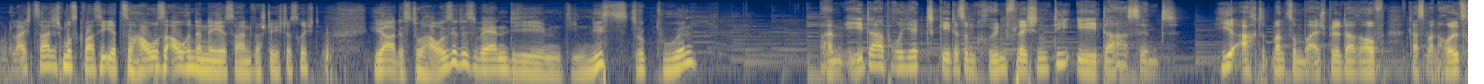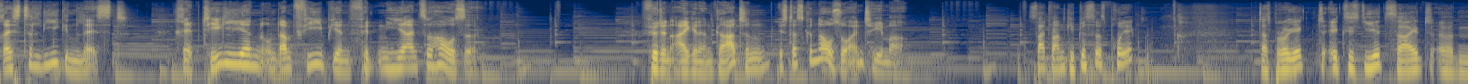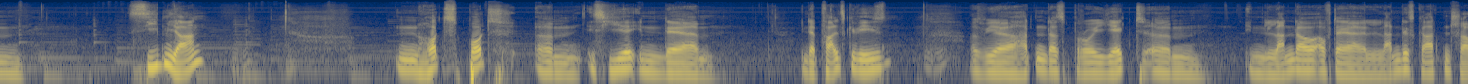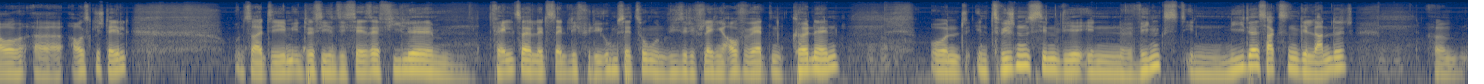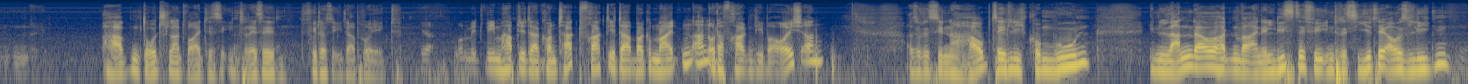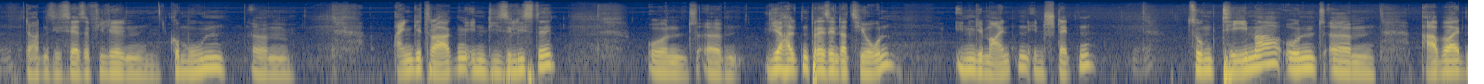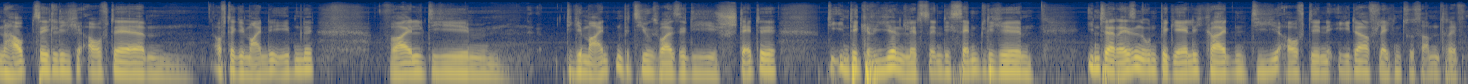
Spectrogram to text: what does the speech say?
Und gleichzeitig muss quasi Ihr Zuhause auch in der Nähe sein, verstehe ich das richtig? Ja, das Zuhause, das wären die, die Niststrukturen. Beim EDA-Projekt geht es um Grünflächen, die eh da sind. Hier achtet man zum Beispiel darauf, dass man Holzreste liegen lässt. Reptilien und Amphibien finden hier ein Zuhause. Für den eigenen Garten ist das genauso ein Thema. Seit wann gibt es das Projekt? Das Projekt existiert seit ähm, sieben Jahren. Ein Hotspot ähm, ist hier in der, in der Pfalz gewesen. Also wir hatten das Projekt ähm, in Landau auf der Landesgartenschau äh, ausgestellt. Und seitdem interessieren sich sehr, sehr viele Pfälzer letztendlich für die Umsetzung und wie sie die Flächen aufwerten können. Und inzwischen sind wir in Wingst in Niedersachsen gelandet, ähm, haben deutschlandweites Interesse für das EDA-Projekt. Ja. Und mit wem habt ihr da Kontakt? Fragt ihr da bei Gemeinden an oder fragen die bei euch an? Also das sind hauptsächlich Kommunen. In Landau hatten wir eine Liste für Interessierte ausliegen. Da hatten sich sehr, sehr viele ähm, Kommunen ähm, eingetragen in diese Liste. Und ähm, wir halten Präsentationen in Gemeinden, in Städten zum Thema und ähm, arbeiten hauptsächlich auf der, auf der Gemeindeebene, weil die, die Gemeinden bzw. die Städte, die integrieren letztendlich sämtliche Interessen und Begehrlichkeiten, die auf den EDA-Flächen zusammentreffen.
